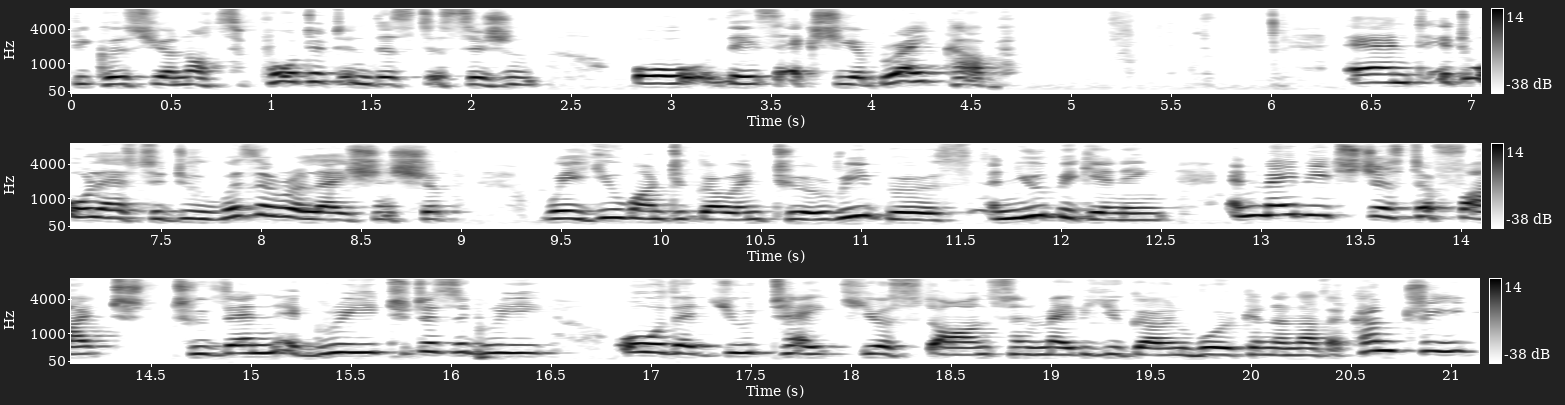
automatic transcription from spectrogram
because you're not supported in this decision, or there's actually a breakup. And it all has to do with a relationship where you want to go into a rebirth, a new beginning, and maybe it's just a fight to then agree to disagree or that you take your stance and maybe you go and work in another country.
